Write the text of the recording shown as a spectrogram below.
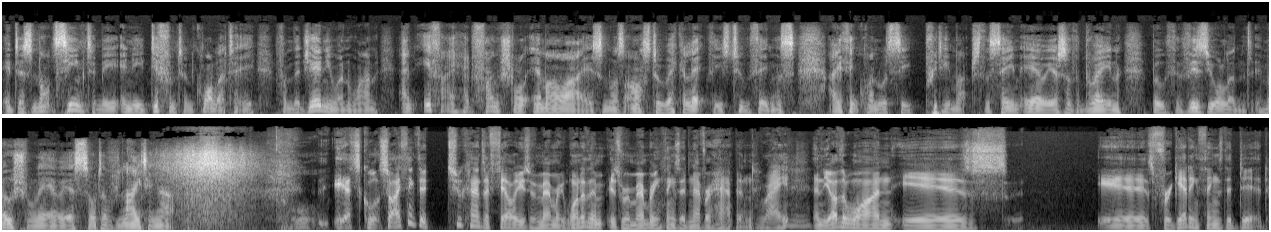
it does not seem to me any different in quality from the genuine one. And if I had functional MRIs and was asked to recollect these two things, I think one would see pretty much the same areas of the brain, both the visual and emotional areas, sort of lighting up. Cool. Yeah, it's cool. So I think there are two kinds of failures of memory. One of them is remembering things that never happened. Right. Mm-hmm. And the other one is is forgetting things that did.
